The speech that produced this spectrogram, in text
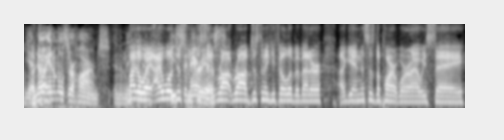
Yeah, no animals are harmed in the. By the way, I will just, just say, Rob, Rob, just to make you feel a little bit better. Again, this is the part where I always say,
